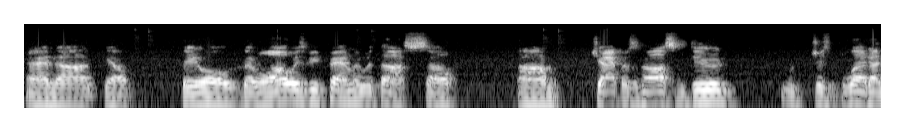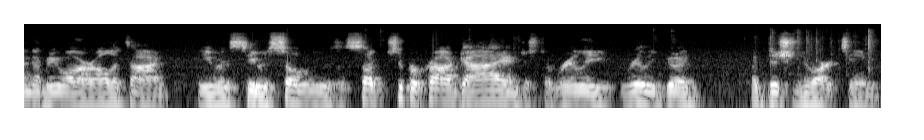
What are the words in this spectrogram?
and uh, you know they will they will always be family with us. So um, Jack was an awesome dude. Just bled NWR all the time. He was he was so he was a su- super proud guy and just a really really good addition to our team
